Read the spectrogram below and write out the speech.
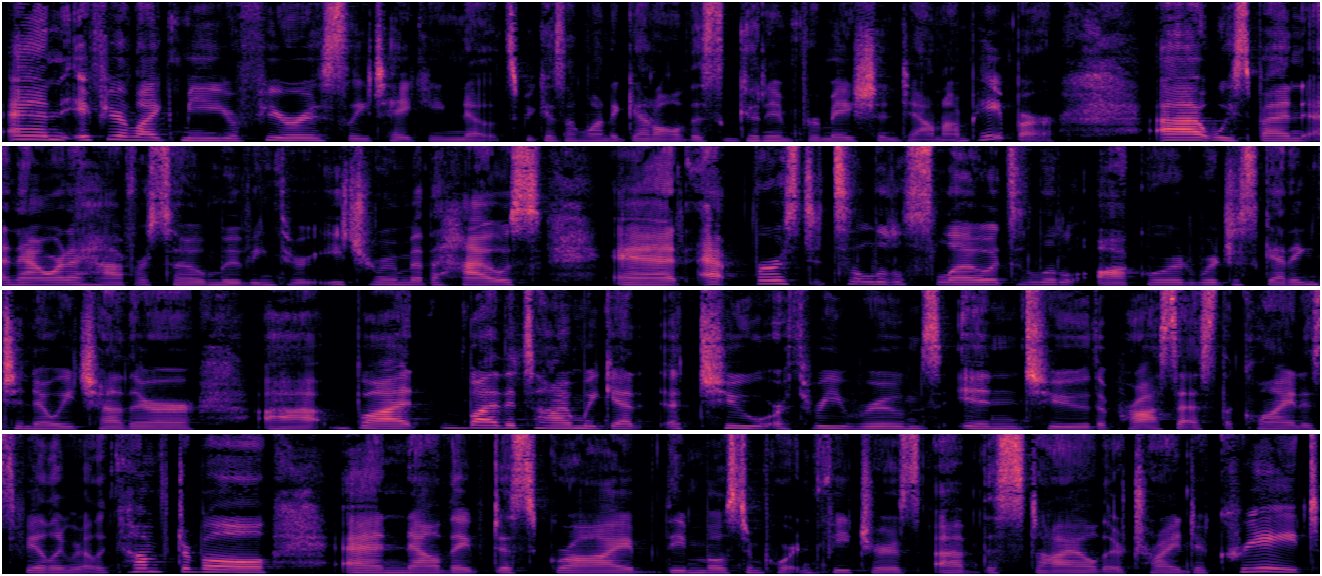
And if you're like me, you're furiously taking notes because I want to get all this good information down on paper. Uh, we spend an hour and a half or so moving through each room of the house. And at first, it's a little slow, it's a little awkward We're just getting to know each other. Uh, but by the time we get a two or three rooms into the process, the client is feeling really comfortable. And now they've described the most important features of the style they're trying to create.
